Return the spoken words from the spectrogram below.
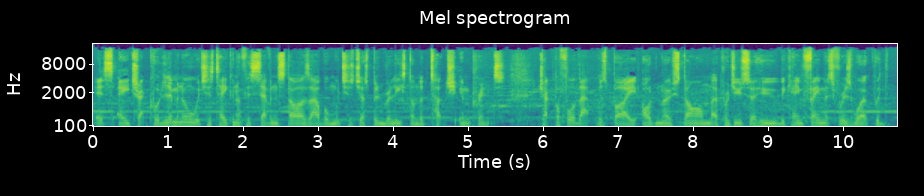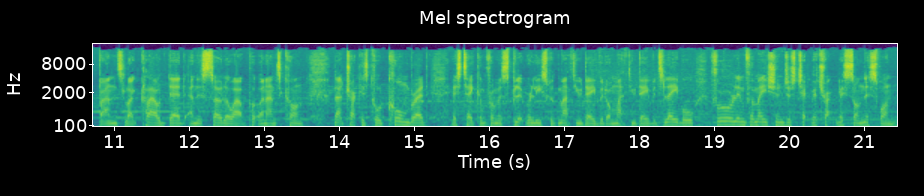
It's a track called Liminal, which is taken off his Seven Stars album, which has just been released on the Touch imprint. Track before that was by Odd Nosdam, a producer who became famous for his work with bands like cLOUDDEAD and his solo output on Anticon. That track is called Cornbread. It's taken from a split release with Matthew David on Matthew David's label. For all information, just check the track lists on this one.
